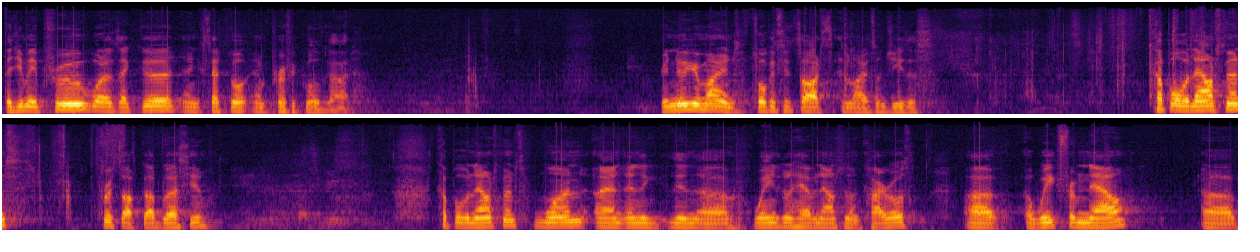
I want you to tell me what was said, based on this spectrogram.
that you may prove what is that good and acceptable and perfect will of God. Renew your mind, focus your thoughts and lives on Jesus. Couple of announcements. First off, God bless you. Couple of announcements. One, and, and then uh, Wayne's going to have announcements on Kairos. Uh, a week from now, uh,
